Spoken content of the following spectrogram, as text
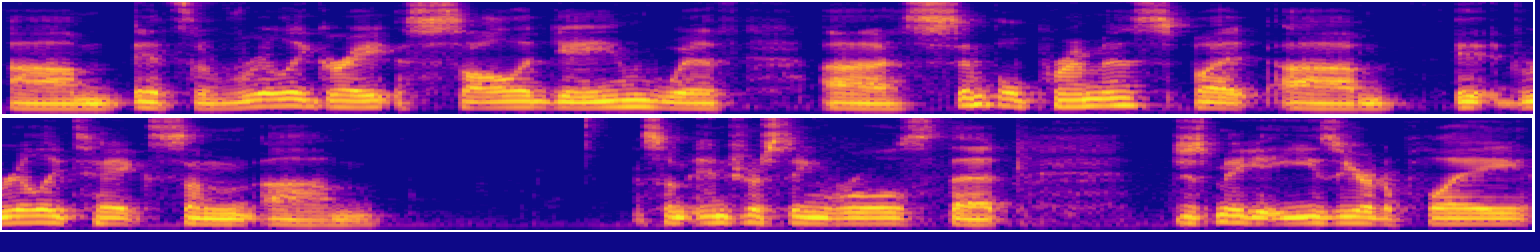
Um, it's a really great, solid game with a simple premise, but um, it really takes some um, some interesting rules that just make it easier to play.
